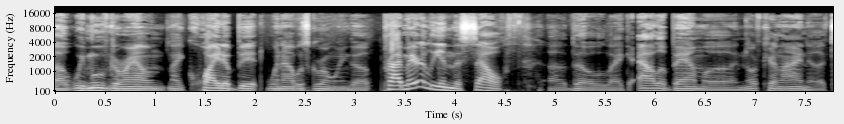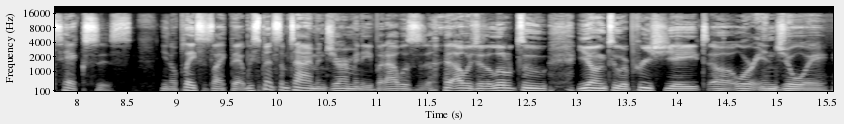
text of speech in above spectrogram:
uh, we moved around like quite a bit when I was growing up, primarily in the South, uh, though, like Alabama, North Carolina, Texas, you know, places like that. We spent some time in Germany, but I was, I was just a little too young to appreciate uh, or enjoy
